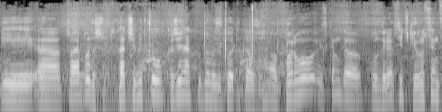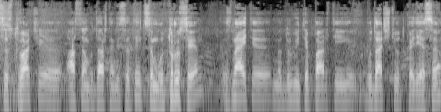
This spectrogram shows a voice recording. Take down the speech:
И а, това е бъдещето. Така че, Митко, кажи няколко думи за твоята кауза. Първо искам да поздравя всички русенци с това, че аз съм водач на листата и че съм от Русе. Знаете на другите партии водачите откъде са.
